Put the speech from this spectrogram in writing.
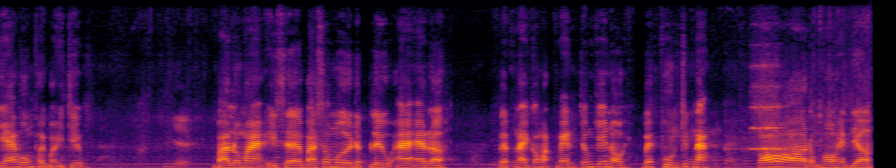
giá 4,7 triệu Paloma IC360WAR bếp này có mặt men chống cháy nồi bếp full chức năng có ờ, đồng hồ hẹn giờ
